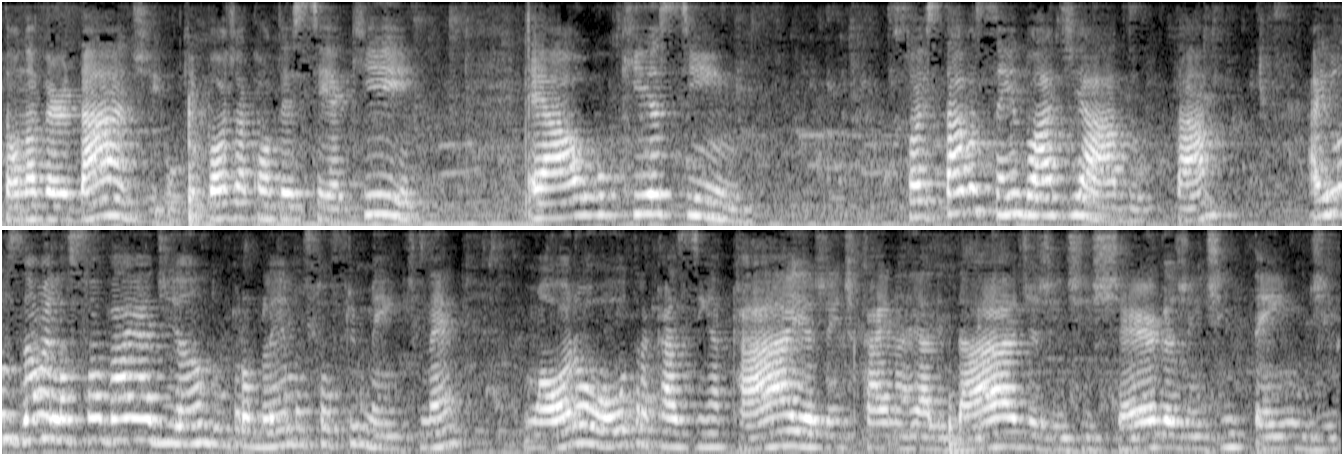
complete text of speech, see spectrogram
Então, na verdade, o que pode acontecer aqui é algo que, assim, só estava sendo adiado, tá? A ilusão, ela só vai adiando um problema, um sofrimento, né? Uma hora ou outra a casinha cai, a gente cai na realidade, a gente enxerga, a gente entende.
